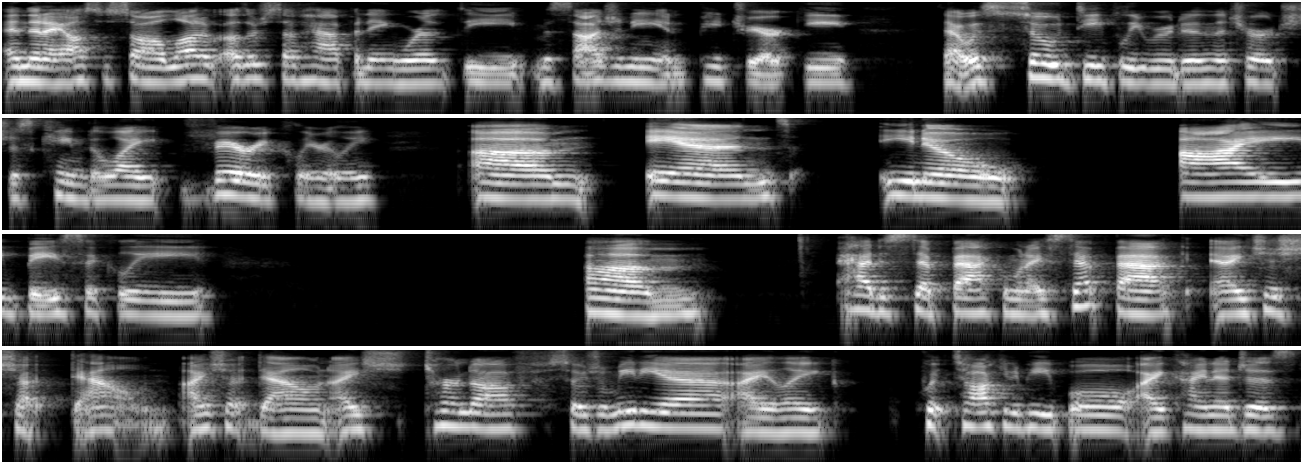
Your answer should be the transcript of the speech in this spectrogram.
And then I also saw a lot of other stuff happening where the misogyny and patriarchy that was so deeply rooted in the church just came to light very clearly. Um, and, you know, I basically um, had to step back. And when I stepped back, I just shut down. I shut down. I sh- turned off social media. I like quit talking to people. I kind of just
